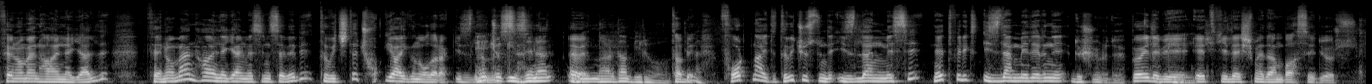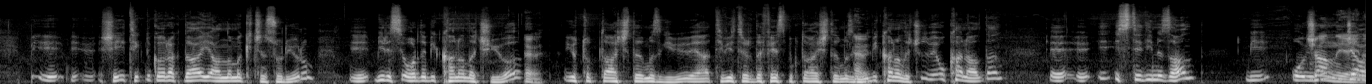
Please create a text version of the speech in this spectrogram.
fenomen haline geldi. Fenomen haline gelmesinin sebebi Twitch'te çok yaygın olarak En izlenmesi. çok izlenen Evet. oyunlardan biri o. Tabii. Fortnite'ı Twitch üstünde izlenmesi Netflix izlenmelerini düşürdü. Böyle bir ilginç. etkileşmeden bahsediyoruz. Şeyi teknik olarak daha iyi anlamak için soruyorum. E, Birisi orada bir kanal açıyor. Evet. YouTube'da açtığımız gibi veya Twitter'da, Facebook'ta açtığımız gibi Evet. bir kanal açıyoruz ve o kanaldan e, e, istediğimiz an bir oyunu Canlı canlı,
